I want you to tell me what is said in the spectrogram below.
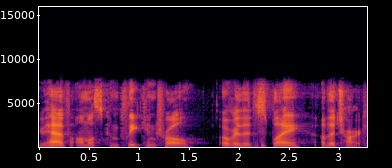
You have almost complete control over the display of the chart.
